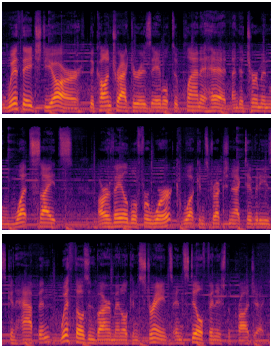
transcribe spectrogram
With HDR, the contractor is able to plan ahead and determine what sites are available for work, what construction activities can happen with those environmental constraints and still finish the project.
